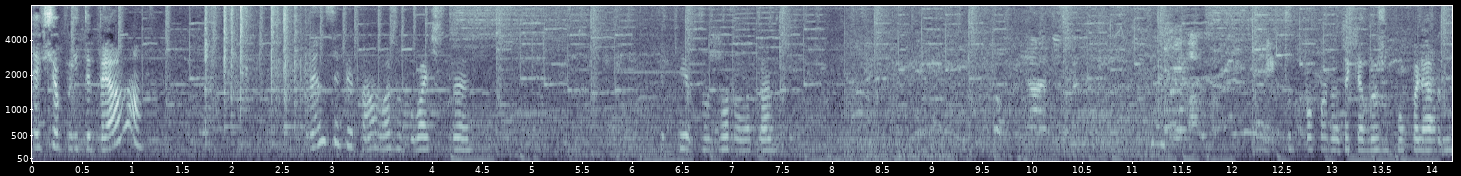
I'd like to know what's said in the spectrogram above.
Якщо прийти прямо, в принципі, там можна побачити такі ворота. Тут, походу, таке дуже популярне.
